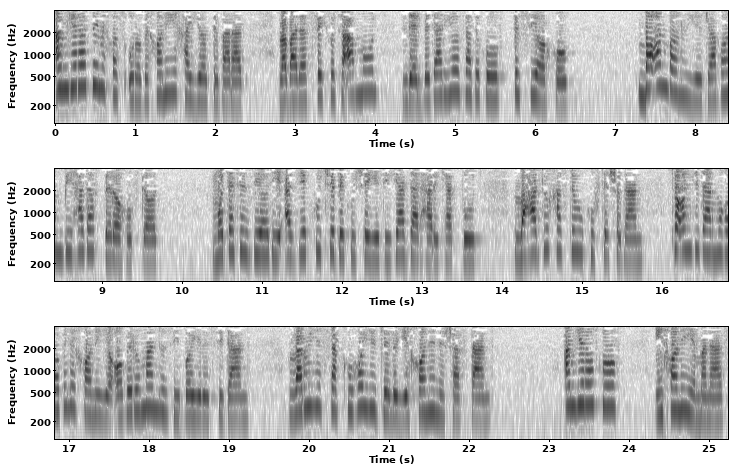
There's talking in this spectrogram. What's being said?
امگراد نمی‌خواست او را به خانه خیاط ببرد و بعد از فکر و تعمل دل به دریا زد و گفت بسیار خوب. با آن بانوی جوان بی هدف به راه افتاد. مدت زیادی از یک کوچه به کوچه دیگر در حرکت بود و هر دو خسته و کوفته شدند تا آنکه در مقابل خانه آبرومند و زیبایی رسیدند و روی سکوهای جلوی خانه نشستند. امگراد گفت این خانه من است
